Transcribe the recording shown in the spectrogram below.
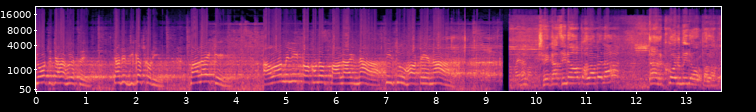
জোট যারা হয়েছে তাদের জিজ্ঞাসা করি পালায় কে? আওয়ামী লীগ কখনো পালায় না পিছু হটে না। শেখ হাসিনাও পালাবে না তার কর্মীরাও পালাবে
